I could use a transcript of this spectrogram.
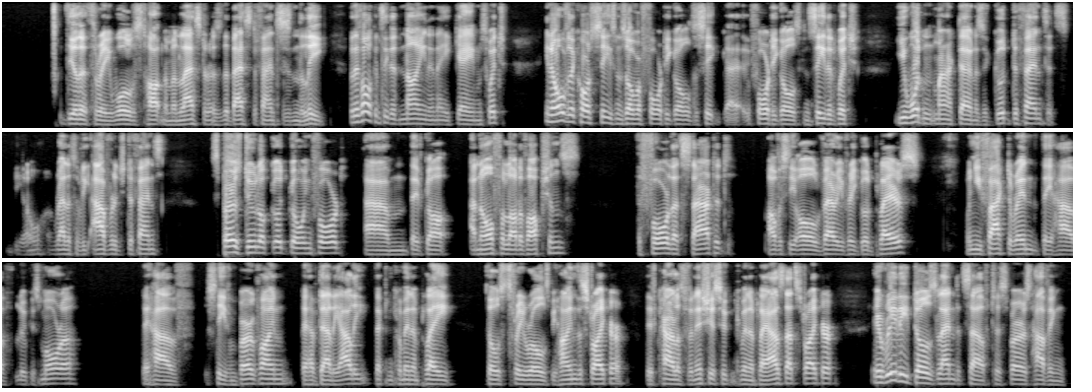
the other three, Wolves, Tottenham, and Leicester, as the best defenses in the league. But they've all conceded nine in eight games, which, you know, over the course of the season is over 40 goals, uh, 40 goals conceded, which you wouldn't mark down as a good defense. It's, you know, a relatively average defense. Spurs do look good going forward. Um, they've got an awful lot of options. The four that started, obviously, all very, very good players. When you factor in that they have Lucas Moura, they have Steven Bergwijn, they have Dele Alli that can come in and play those three roles behind the striker. They've Carlos Vinicius who can come in and play as that striker. It really does lend itself to Spurs having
